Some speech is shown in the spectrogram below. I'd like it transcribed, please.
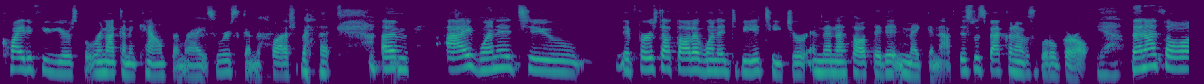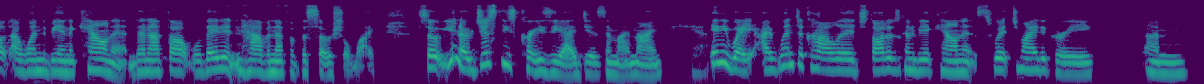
quite a few years, but we're not going to count them, right? So we're just going to flash back. um, I wanted to, at first, I thought I wanted to be a teacher, and then I thought they didn't make enough. This was back when I was a little girl. Yeah. Then I thought I wanted to be an accountant. Then I thought, well, they didn't have enough of a social life. So, you know, just these crazy ideas in my mind. Yeah. Anyway, I went to college, thought I was going to be accountant, switched my degree um,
